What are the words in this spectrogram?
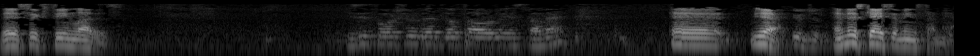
There's sixteen letters. Is it for sure that Lo means Tameh? Uh, yeah. In this case, it means tameh.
